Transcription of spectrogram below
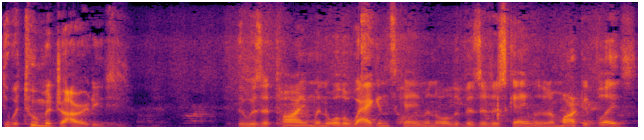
there were two majorities. There was a time when all the wagons came and all the visitors came. There was a marketplace.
